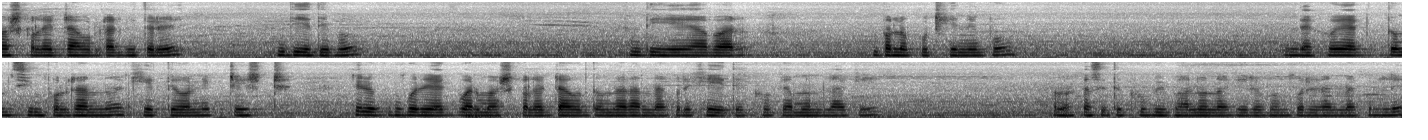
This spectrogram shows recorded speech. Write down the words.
মাসকালের ডাউলটার ভিতরে দিয়ে দেব। দিয়ে আবার বলক উঠিয়ে নেব। দেখো একদম সিম্পল রান্না, খেতে অনেক টেস্ট এরকম করে একবার মাসকালের ডাউল তোমরা রান্না করে খেয়ে দেখো কেমন লাগে। আমার কাছে তো খুবই ভালো লাগে এরকম করে রান্না করলে।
